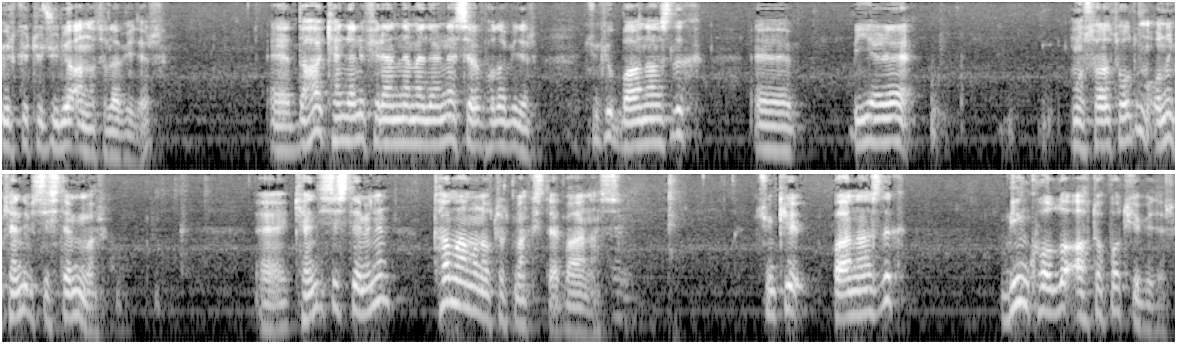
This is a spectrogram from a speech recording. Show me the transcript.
ürkütücülüğü anlatılabilir. Ee, daha kendilerini frenlemelerine sebep olabilir. Çünkü bağnazlık e, bir yere musallat oldu mu onun kendi bir sistemi var. Ee, kendi sisteminin tamamını oturtmak ister bağnaz. Çünkü bağnazlık bin kollu ahtapot gibidir.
